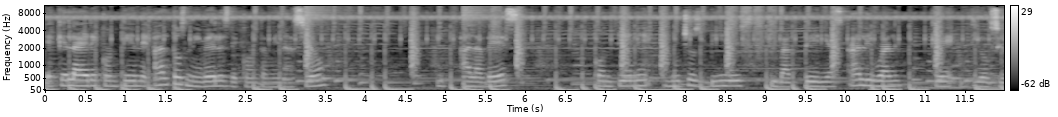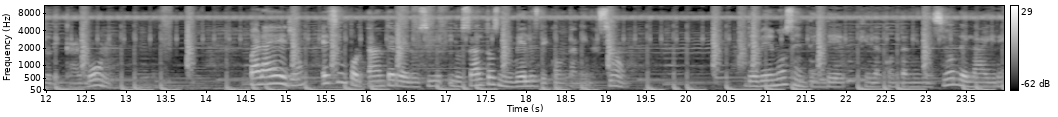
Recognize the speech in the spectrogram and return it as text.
ya que el aire contiene altos niveles de contaminación y a la vez contiene muchos virus y bacterias, al igual que dióxido de carbono. Para ello, es importante reducir los altos niveles de contaminación. Debemos entender que la contaminación del aire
